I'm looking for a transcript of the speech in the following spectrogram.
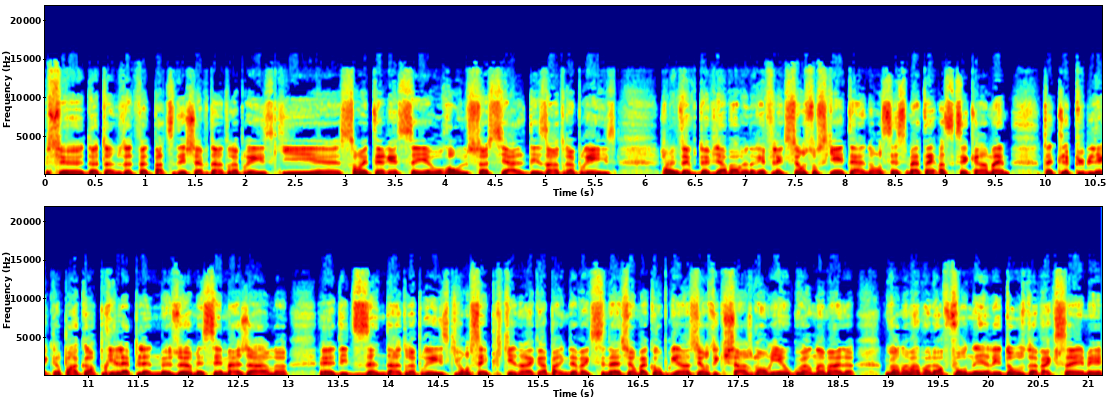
Monsieur Dutton, vous êtes fait partie des chefs d'entreprise qui euh, sont intéressés au rôle social des entreprises. Je oui. me disais que vous deviez avoir une réflexion sur ce qui a été annoncé ce matin, parce que c'est quand même, peut-être que le public n'a pas encore pris la pleine mesure, mais c'est majeur. Là. Euh, des dizaines d'entreprises qui vont s'impliquer dans la campagne de vaccination. Ma compréhension, c'est qu'ils ne chargeront rien au gouvernement. Là. Le gouvernement va leur fournir les doses de vaccins, mais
